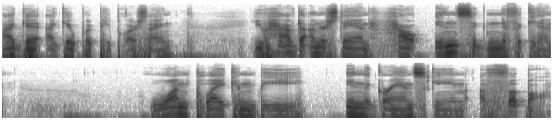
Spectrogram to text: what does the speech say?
I get I get what people are saying. You have to understand how insignificant one play can be in the grand scheme of football.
